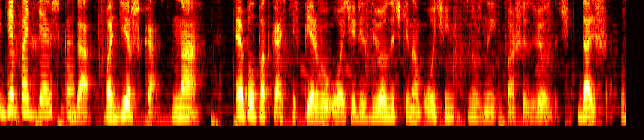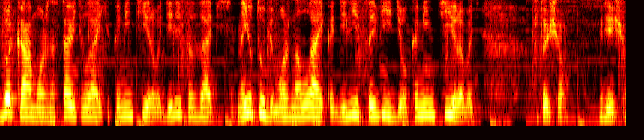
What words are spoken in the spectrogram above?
Где поддержка? Да, поддержка на Apple подкасте в первую очередь. Звездочки нам очень нужны ваши звездочки. Дальше. В ВК можно ставить лайки, комментировать, делиться записи. На Ютубе можно лайкать, делиться видео, комментировать. Что еще? Где еще?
